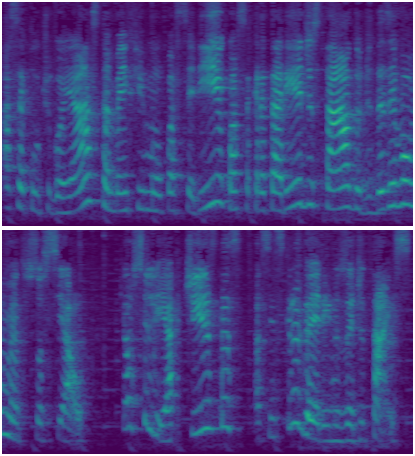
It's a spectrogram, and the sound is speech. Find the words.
A Secult Goiás também firmou parceria com a Secretaria de Estado de Desenvolvimento Social, que auxilia artistas a se inscreverem nos editais.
